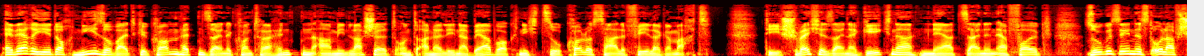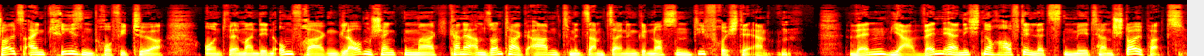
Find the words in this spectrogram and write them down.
Er wäre jedoch nie so weit gekommen, hätten seine Kontrahenten Armin Laschet und Annalena Baerbock nicht so kolossale Fehler gemacht. Die Schwäche seiner Gegner nährt seinen Erfolg. So gesehen ist Olaf Scholz ein Krisenprofiteur. Und wenn man den Umfragen Glauben schenken mag, kann er am Sonntagabend mitsamt seinen Genossen die Früchte ernten. Wenn, ja, wenn er nicht noch auf den letzten Metern stolpert.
